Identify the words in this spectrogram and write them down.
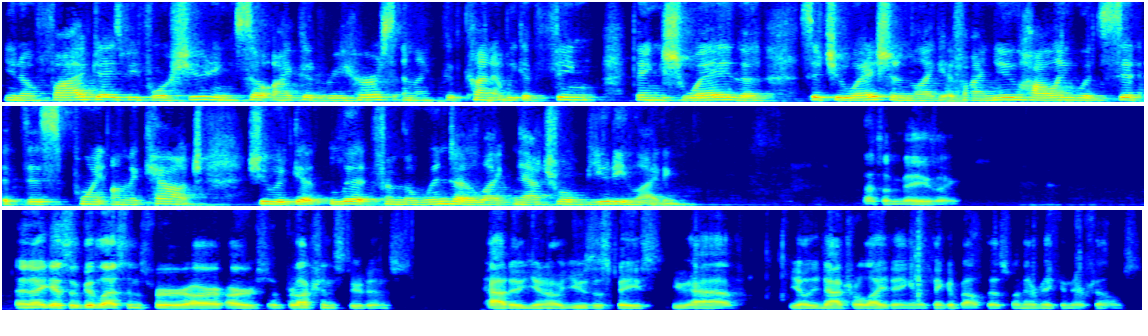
you know, five days before shooting, so I could rehearse and I could kind of we could think feng shui the situation. Like if I knew Holly would sit at this point on the couch, she would get lit from the window like natural beauty lighting. That's amazing. And I guess it's good lessons for our, our production students how to, you know, use the space you have, you know, natural lighting and think about this when they're making their films.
